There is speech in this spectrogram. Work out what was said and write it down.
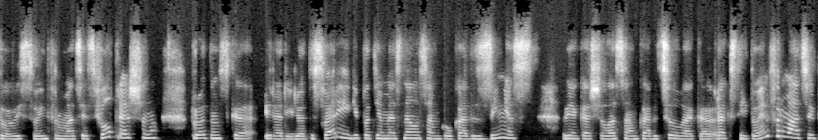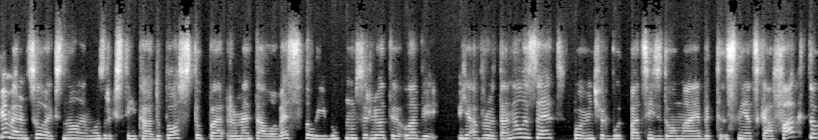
to visu informācijas filtrēšanu, protams, ka ir arī ļoti svarīgi, pat ja mēs nelasām kaut kādas ziņas, vienkārši lasām kādu cilvēka rakstīto informāciju. Piemēram, cilvēks nolēma uzrakstīt kādu postu par mentālo veselību. Mums ir ļoti labi jāprot analizēt, ko viņš varbūt pats izdomāja, bet sniedz kā faktu,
